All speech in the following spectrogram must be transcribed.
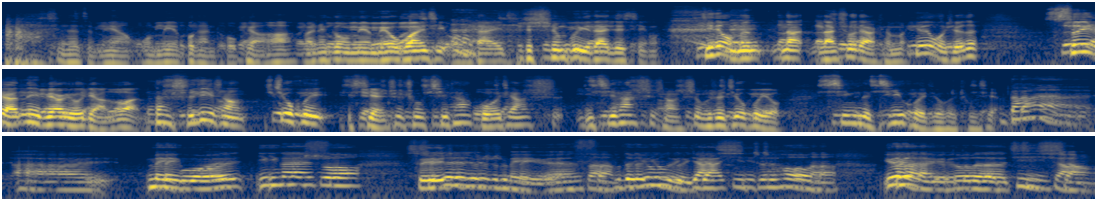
啊？现在怎么样？我们也不敢投票啊，反正跟我们也没有关系，我们大家 一起拭目以待就行了。今天我们那来说点什么？因为我觉得，虽然那边有点乱，但实际上就会显示出其他国家是其他市场是不是就会有新的机会就会出现？当然啊，美国应该说，随着就是美元反复的用嘴加息之后呢。越来越多的迹象，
